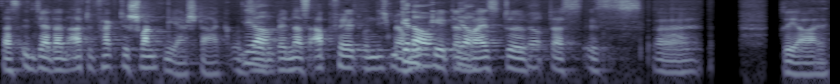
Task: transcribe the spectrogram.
das sind ja dann Artefakte, schwanken ja stark. Und ja. so, wenn das abfällt und nicht mehr genau. hochgeht, dann ja. weißt du, ja. das ist äh, real.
